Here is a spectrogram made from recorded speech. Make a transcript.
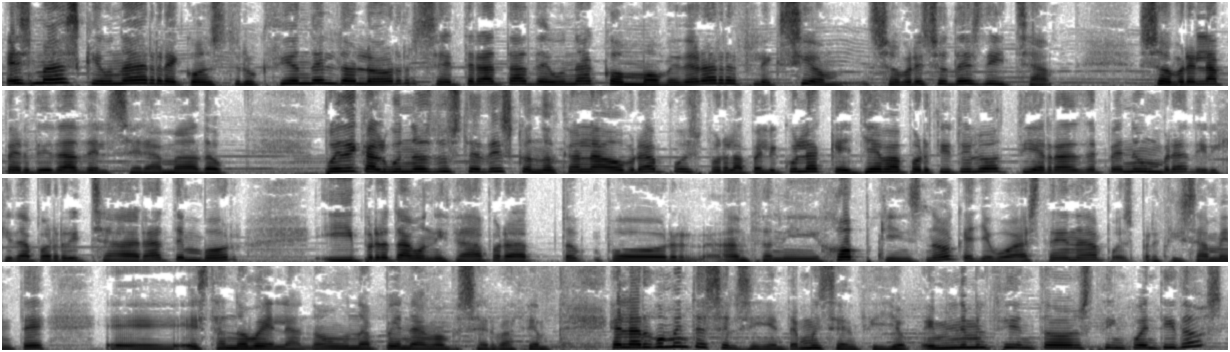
Es más que una reconstrucción del dolor, se trata de una conmovedora reflexión sobre su desdicha, sobre la pérdida del ser amado. Puede que algunos de ustedes conozcan la obra pues por la película que lleva por título Tierras de Penumbra, dirigida por Richard Attenborough y protagonizada por, Anthony Hopkins, ¿no? que llevó a escena pues precisamente eh, esta novela, ¿no? Una pena en observación. El argumento es el siguiente, muy sencillo. En 1952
